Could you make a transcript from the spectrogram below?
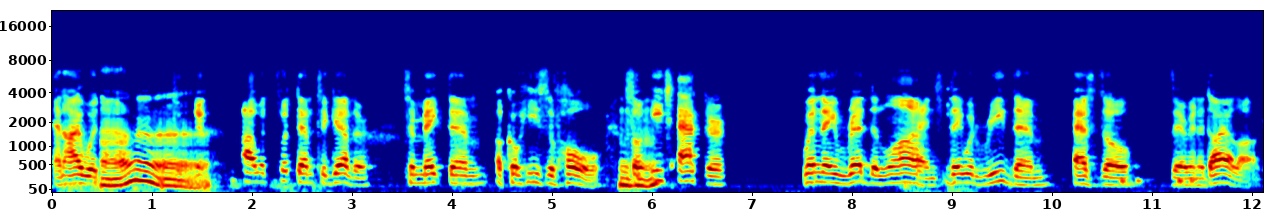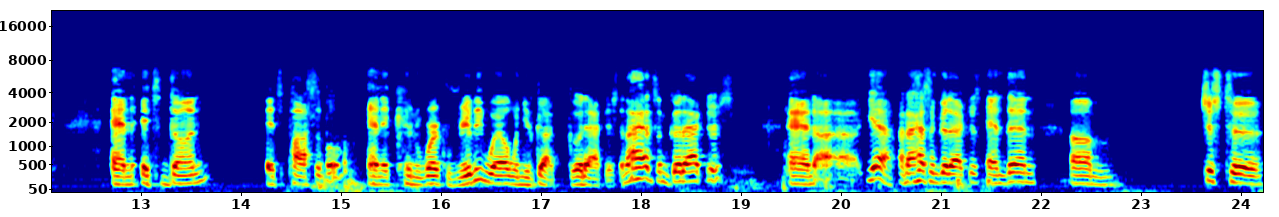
and I would Ah. I would put them together to make them a cohesive whole. So Mhm. each actor, when they read the lines, they would read them as though they're in a dialogue. And it's done, it's possible, and it can work really well when you've got good actors. And I had some good actors, and uh, yeah, and I had some good actors. And then um, just to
